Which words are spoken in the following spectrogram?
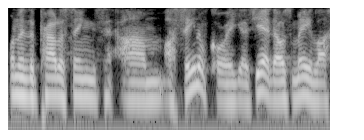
One of the proudest things um, I've seen of Corey. He goes, "Yeah, that was me." Like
